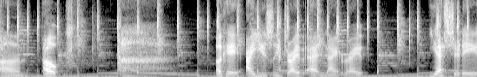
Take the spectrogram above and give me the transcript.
um, oh, okay. I usually drive at night, right? Yesterday,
